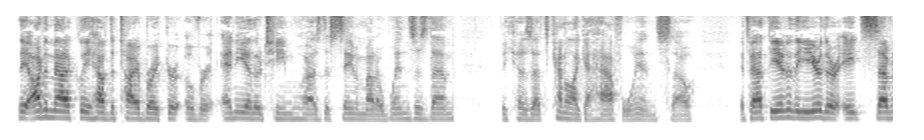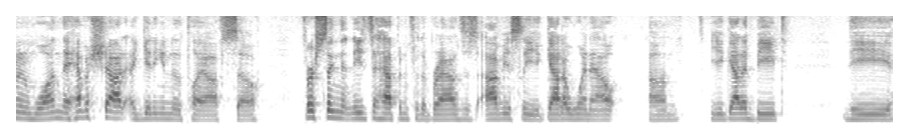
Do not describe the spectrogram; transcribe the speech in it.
they automatically have the tiebreaker over any other team who has the same amount of wins as them, because that's kind of like a half win. So if at the end of the year they're eight, seven, and one, they have a shot at getting into the playoffs. So first thing that needs to happen for the Browns is obviously you got to win out. Um, you got to beat the.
